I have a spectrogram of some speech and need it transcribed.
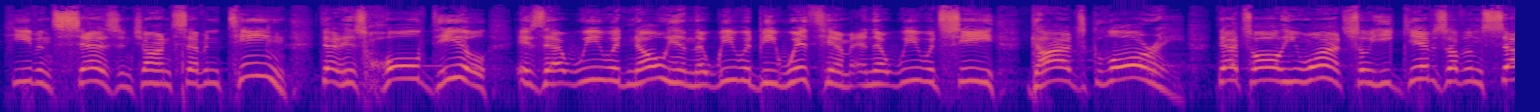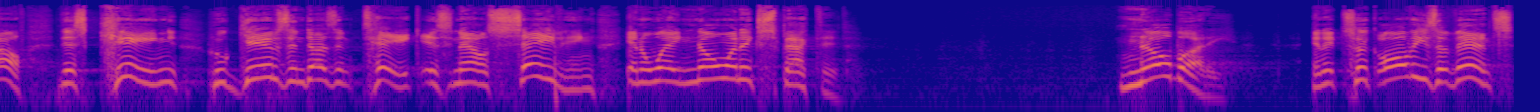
he even says in John 17 that his whole deal is that we would know him, that we would be with him, and that we would see God's glory. That's all he wants. So he gives of himself. This king who gives and doesn't take is now saving in a way no one expected. Nobody. And it took all these events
